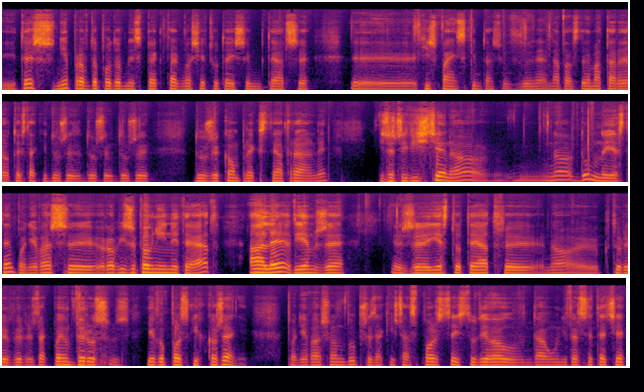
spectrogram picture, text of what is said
i też nieprawdopodobny spektakl właśnie w tutejszym teatrze y, hiszpańskim, znaczy w Navas de Matareo, to jest taki duży, duży, duży, duży kompleks teatralny. I rzeczywiście, no, no, dumny jestem, ponieważ y, robi zupełnie inny teatr, ale wiem, że że jest to teatr, no, który, że tak powiem, wyrósł z jego polskich korzeni, ponieważ on był przez jakiś czas w Polsce i studiował na Uniwersytecie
